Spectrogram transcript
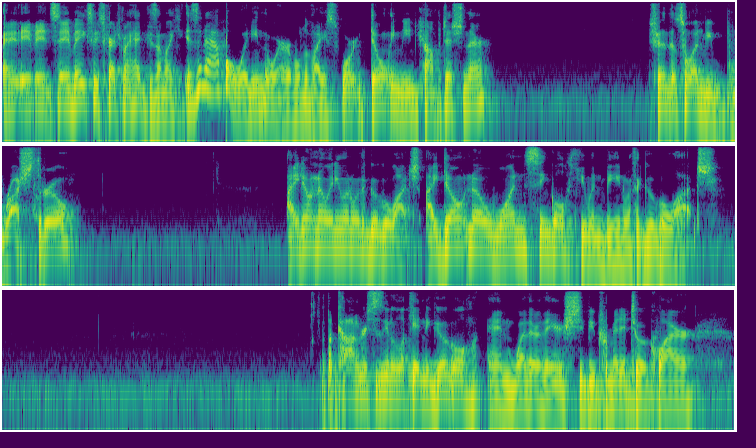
And it, it, it makes me scratch my head because I'm like, isn't Apple winning the wearable device war? Don't we need competition there? Shouldn't this one be brushed through? I don't know anyone with a Google Watch. I don't know one single human being with a Google Watch. But Congress is going to look into Google and whether they should be permitted to acquire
